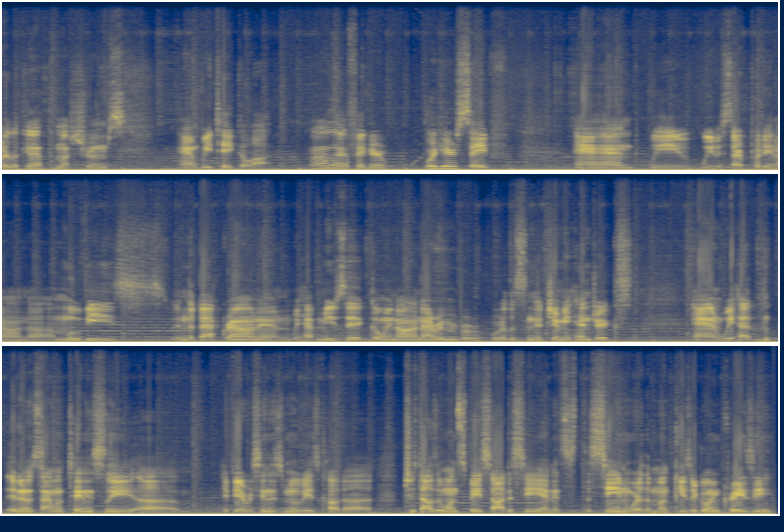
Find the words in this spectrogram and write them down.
we're looking at the mushrooms, and we take a lot. Well, I figure we're here safe, and we we start putting on uh, movies in the background, and we have music going on. I remember we were listening to Jimi Hendrix, and we had and it was simultaneously. Uh, if you ever seen this movie, it's called uh, 2001: Space Odyssey, and it's the scene where the monkeys are going crazy,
